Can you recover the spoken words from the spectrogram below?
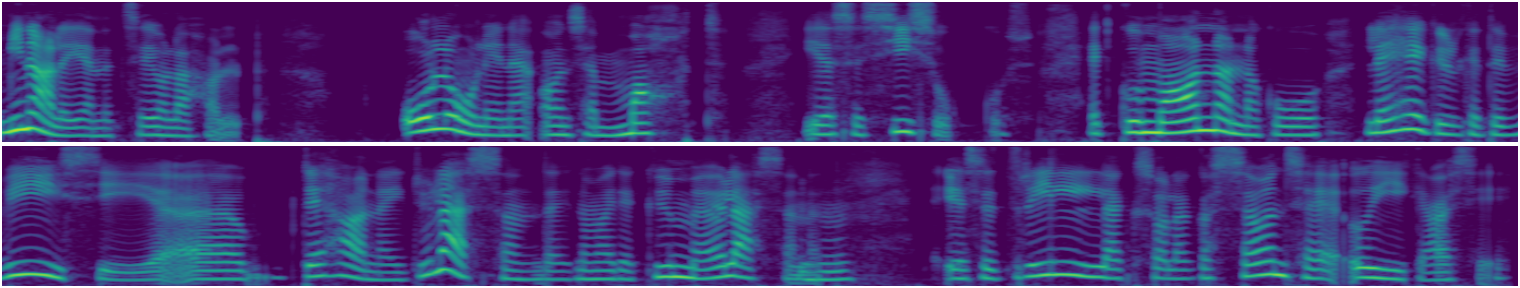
mina leian, et see ei ole halb. oluline on see maht ja see sisukus, et kui ma annan nagu lehekülgede viisi äh, teha neid ülesandeid, no ma ei tea, kümme ülesannet mm. -hmm. ja see drill, eks ole, kas see on see õige asi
